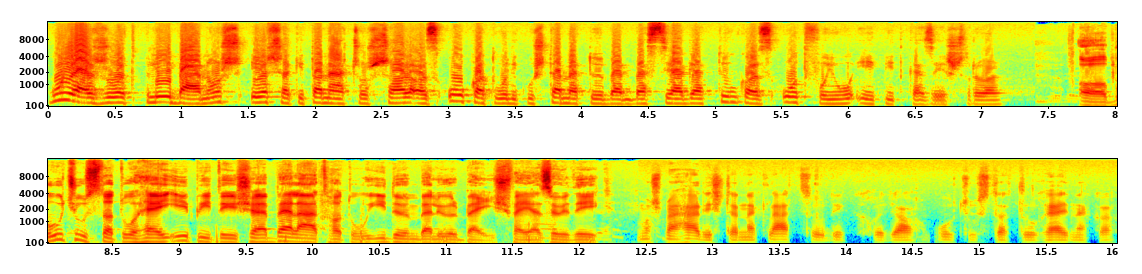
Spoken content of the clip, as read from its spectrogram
Gulyás Zsolt plébános érseki tanácsossal az Ókatolikus temetőben beszélgettünk az ott folyó építkezésről. A búcsúztató hely építése belátható időn belül be is fejeződik. Most már hál' Istennek látszódik, hogy a búcsúztató helynek a,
